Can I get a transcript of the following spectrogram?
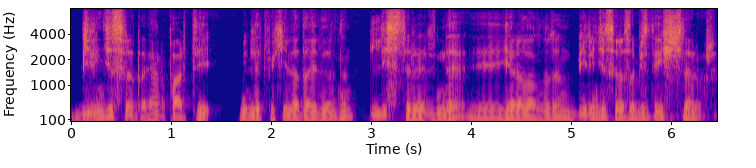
birinci sırada yani parti milletvekili adaylarının listelerinde e, yer alanların birinci sırasında bizde işçiler var.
